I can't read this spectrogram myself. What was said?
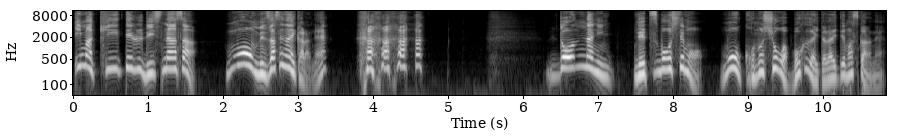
今聞いてるリスナーさん、もう目指せないからね。どんなに熱望しても、もうこの賞は僕がいただいてますからね。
